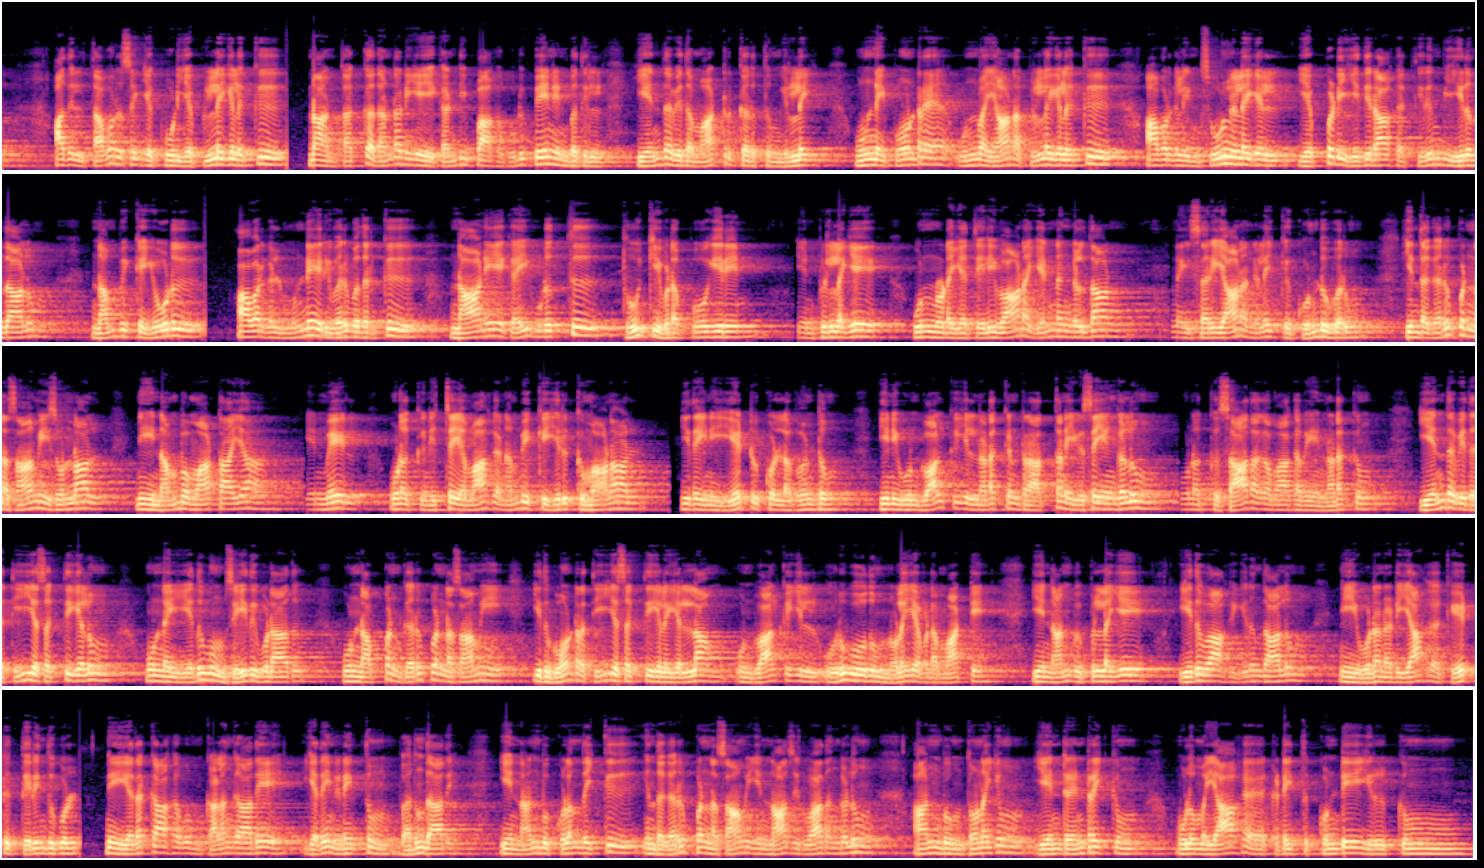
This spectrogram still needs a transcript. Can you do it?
அதில் தவறு செய்யக்கூடிய பிள்ளைகளுக்கு நான் தக்க தண்டனையை கண்டிப்பாக கொடுப்பேன் என்பதில் எந்தவித மாற்று கருத்தும் இல்லை. உன்னை போன்ற உண்மையான பிள்ளைகளுக்கு அவர்களின் சூழ்நிலைகள் எப்படி எதிராக திரும்பி இருந்தாலும் நம்பிக்கையோடு அவர்கள் முன்னேறி வருவதற்கு நானே கை கொடுத்து தூக்கிவிடப் போகிறேன். என் பிள்ளையே உன்னுடைய தெளிவான எண்ணங்கள் தான் உன்னை சரியான நிலைக்கு கொண்டு வரும். இந்த கருப்பண்ண சாமி சொன்னால் நீ நம்ப மாட்டாயா? என்மேல் உனக்கு நிச்சயமாக நம்பிக்கை இருக்குமானால் இதை நீ ஏற்றுக்கொள்ள வேண்டும். இனி உன் வாழ்க்கையில் நடக்கின்ற அத்தனை விஷயங்களும் உனக்கு சாதகமாகவே நடக்கும். எந்தவித தீய சக்திகளும் உன்னை எதுவும் செய்துவிடாது. உன் அப்பன் கருப்பண்ணசாமி இது போன்ற தீய சக்திகளை எல்லாம் உன் வாழ்க்கையில் ஒருபோதும் நுழைய விட மாட்டேன். என் அன்பு பிள்ளையே எதுவாக இருந்தாலும் நீ உடனடியாக கேட்டு தெரிந்து கொள். நீ எதற்காகவும் கலங்காதே எதை நினைத்தும் வருந்தாதே. என் அன்பு குழந்தைக்கு இந்த கருப்பண்ண சாமியின் ஆசிர்வாதங்களும் அன்பும் துணையும் என்றென்றைக்கும் முழுமையாக கிடைத்து கொண்டே இருக்கும்.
